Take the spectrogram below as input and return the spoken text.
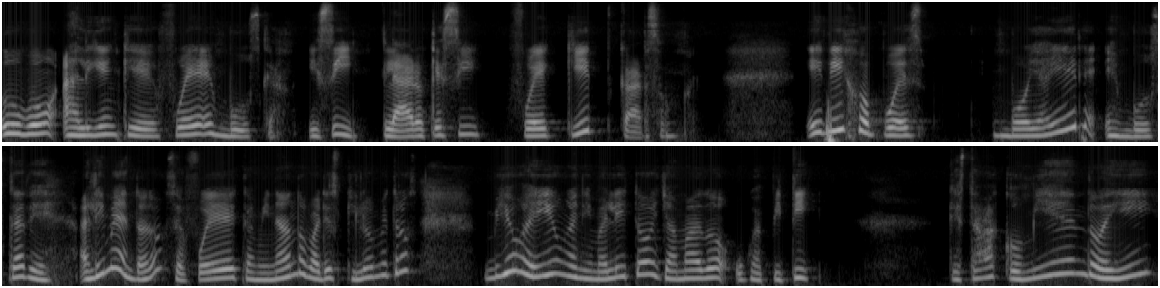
hubo alguien que fue en busca. Y sí, claro que sí, fue Kit Carson. Y dijo, pues voy a ir en busca de alimento, ¿no? Se fue caminando varios kilómetros, vio ahí un animalito llamado guapití, que estaba comiendo ahí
